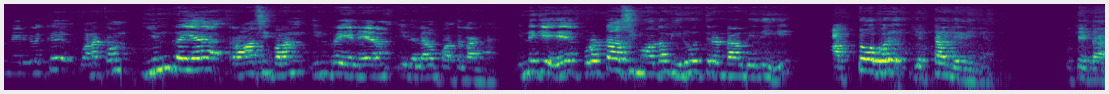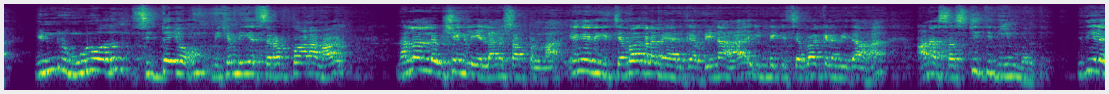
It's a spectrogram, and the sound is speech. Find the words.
ஜோதிடம் நேர்களுக்கு வணக்கம். இன்றைய ராசி பலன் இன்றைய நேரம் இதெல்லாம் பார்த்துலாங்க இன்னைக்கு புரட்டாசி மாதம் இருபத்தி ரெண்டாம் தேதி அக்டோபர் எட்டாம் தேதிங்க. ஓகேங்களா? இன்று முழுவதும் சித்த யோகம் மிக மிக சிறப்பான நாள். நல்ல நல்ல விஷயங்களை எல்லாமே ஸ்டார்ட் பண்ணலாம். ஏங்க இன்னைக்கு செவ்வாய்க்கிழமையா இருக்கு அப்படின்னா இன்னைக்கு செவ்வாய்க்கிழமை தான் ஆனா சஷ்டி திதியும் வருது. திதியில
